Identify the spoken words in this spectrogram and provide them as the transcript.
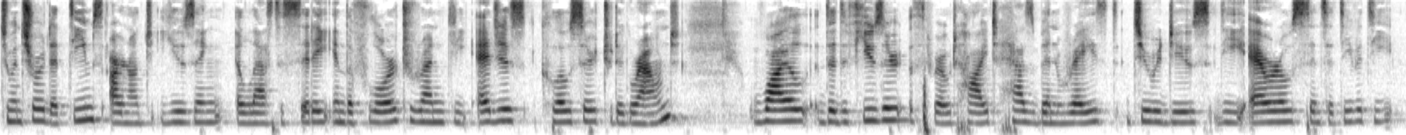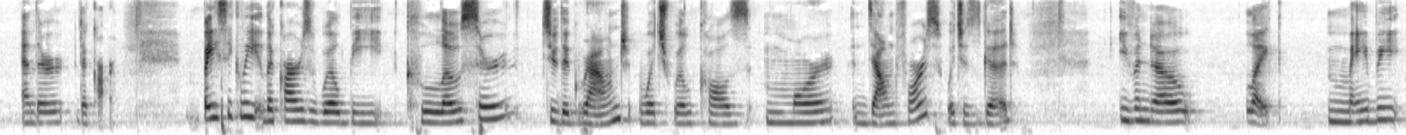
to ensure that teams are not using elasticity in the floor to run the edges closer to the ground, while the diffuser throat height has been raised to reduce the aero sensitivity under the car. Basically, the cars will be closer to the ground, which will cause more downforce, which is good. Even though, like, maybe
